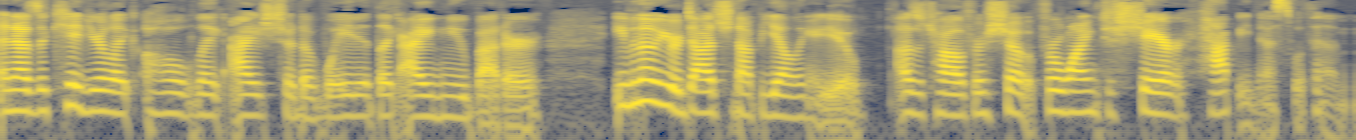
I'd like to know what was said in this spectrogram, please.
And as a kid you're like oh like i should have waited. Like i knew better. Even though your dad should not be yelling at you as a child for show for wanting to share happiness with him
